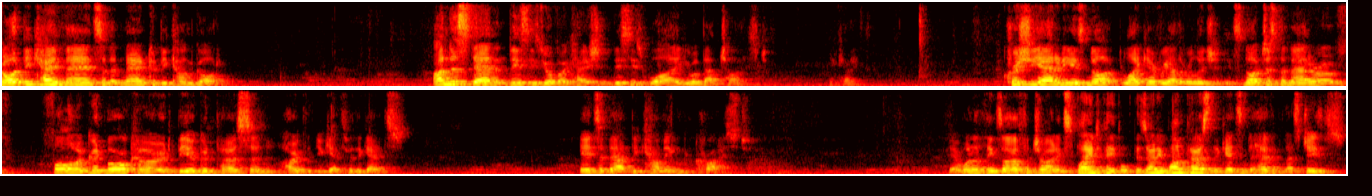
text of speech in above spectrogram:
God became man so that man could become God. Understand that this is your vocation. This is why you are baptized. Christianity is not like every other religion. It's not just a matter of follow a good moral code, be a good person, hope that you get through the gates. It's about becoming Christ. Yeah, one of the things I often try and explain to people there's only one person that gets into heaven, that's Jesus.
